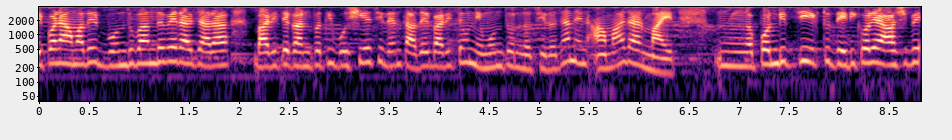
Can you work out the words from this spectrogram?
এরপরে আমাদের বন্ধু বান্ধবেরা যারা বাড়িতে গণপতি বসিয়েছিলেন, তাদের বাড়িতেও নেমন্তন্ন ছিল, জানেন? আমার আর মায়ের। পণ্ডিতজি একটু দেরি করে আসবে,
